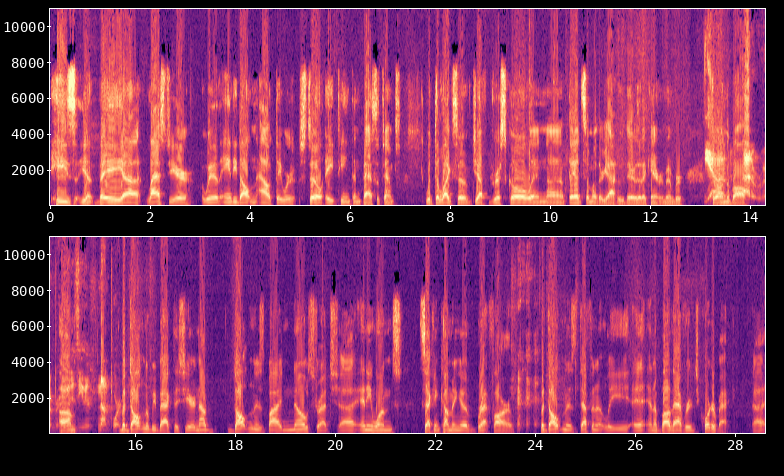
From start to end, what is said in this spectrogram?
he's, you know, they, uh, last year with Andy Dalton out, they were still 18th in pass attempts with the likes of Jeff Driskel and uh, they had some other Yahoo there that I can't remember yeah, throwing the ball. I don't remember who um, either. Not important. But Dalton will be back this year. Now, Dalton is by no stretch uh, anyone's second coming of Brett Favre. but Dalton is definitely a, an above average quarterback. Uh,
